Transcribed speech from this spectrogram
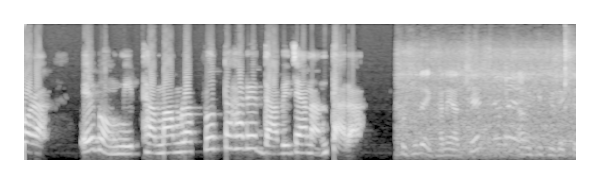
করা এবং মিথ্যা মামলা প্রত্যাহারের দাবি জানান তারা। এখানে আছে, আমি কিছু দেখতে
